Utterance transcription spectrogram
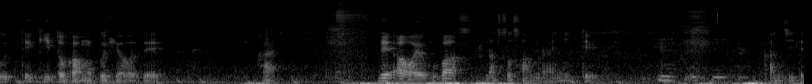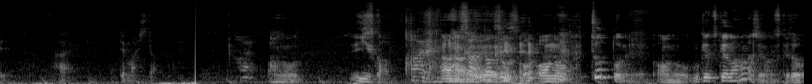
目的とか目標ではい。であわよくばラストサムライにっていう感じではい。出ました。はい。あのいいですか？はい。あのちょっとねあの受付の話なんですけどは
